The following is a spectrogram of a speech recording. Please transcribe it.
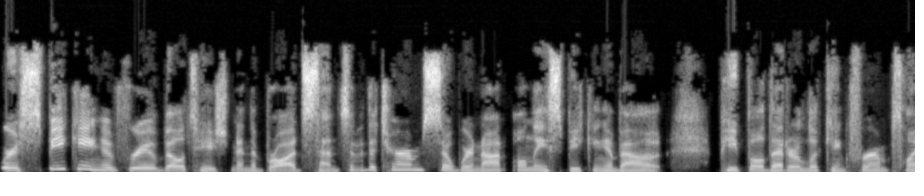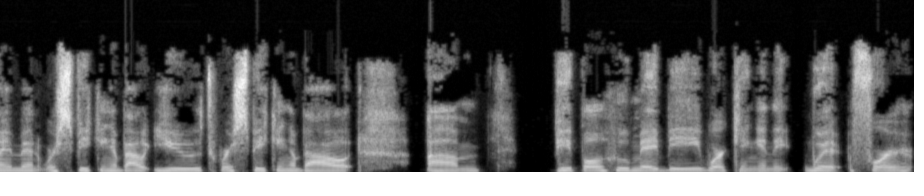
we're speaking of rehabilitation in the broad sense of the term. So we're not only speaking about people that are looking for employment. We're speaking about youth. We're speaking about, um, people who may be working in the, for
